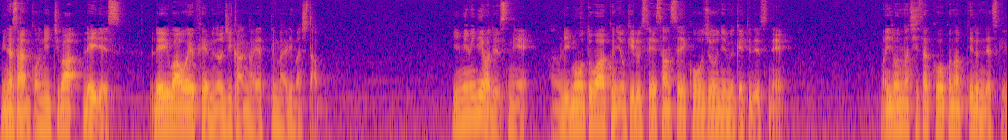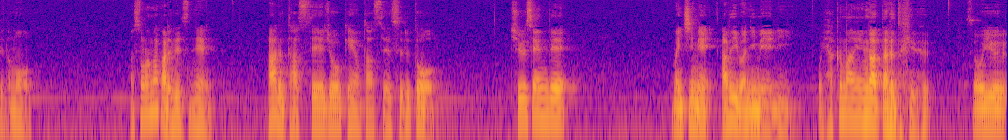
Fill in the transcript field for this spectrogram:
皆さんこんにちはレイです。令和 OFM の時間がやってまいりました。いい耳ではですねリモートワークにおける生産性向上に向けてですね、まあ、いろんな施策を行っているんですけれどもその中でですねある達成条件を達成すると抽選で1名あるいは2名に100万円が当たるというそういう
